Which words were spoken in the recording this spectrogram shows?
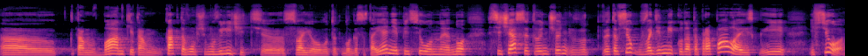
там в банке, там как-то, в общем, увеличить э, свое вот это благосостояние пенсионное, но сейчас этого ничего, вот, это все в один миг куда-то пропало, и, и, и все,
